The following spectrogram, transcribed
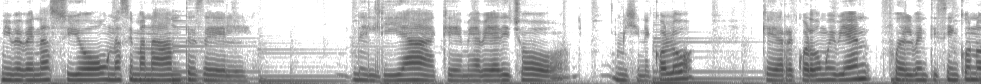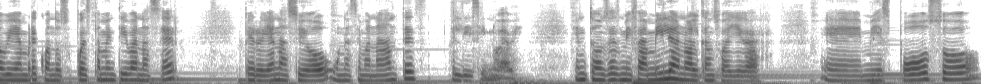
Mi bebé nació una semana antes del, del día que me había dicho mi ginecólogo, que recuerdo muy bien, fue el 25 de noviembre cuando supuestamente iba a nacer, pero ella nació una semana antes, el 19. Entonces mi familia no alcanzó a llegar. Eh, mi esposo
